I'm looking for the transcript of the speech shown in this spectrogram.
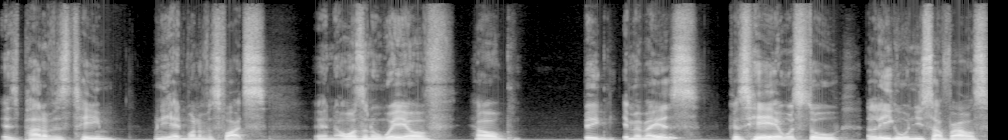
as part of his team when he had one of his fights. And I wasn't aware of how big MMA is because here it was still illegal in New South Wales.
